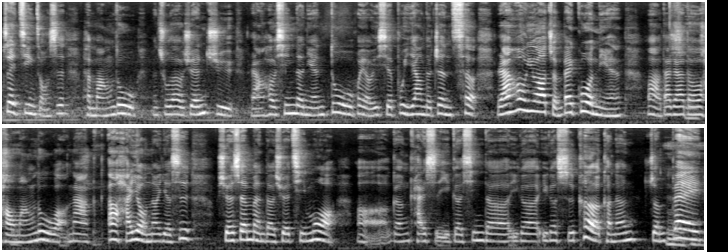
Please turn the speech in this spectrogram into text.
最近总是很忙碌。除了有选举，然后新的年度会有一些不一样的政策，然后又要准备过年，哇，大家都好忙碌哦。那啊，还有呢，也是学生们的学期末，呃，跟开始一个新的一个一个时刻，可能准备。嗯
